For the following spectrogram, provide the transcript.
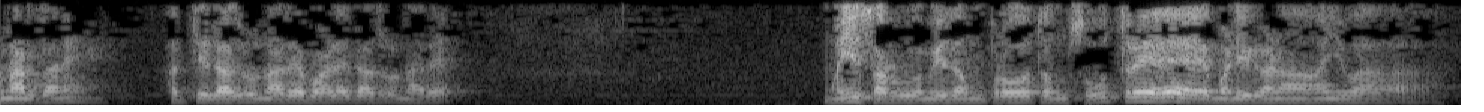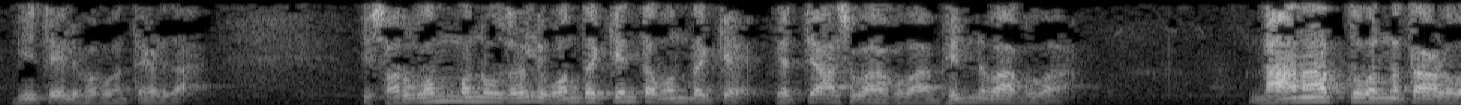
ನಾರ್ತಾನೆ ಹತ್ತಿದಾದ್ರೂ ನಾರೆ, ಬಾಳೆದಾದ್ರೂ ನಾರೆ. ಮೈ ಸರ್ವಮಿದಂ ಪ್ರೋತಂ ಸೂತ್ರೇ ಮಣಿಗಣ ಇವ. ಗೀತೆಯಲ್ಲಿ ಭಗವಂತ ಹೇಳಿದ, ಈ ಸರ್ವಂ ಅನ್ನುವುದರಲ್ಲಿ ಒಂದಕ್ಕಿಂತ ಒಂದಕ್ಕೆ ವ್ಯತ್ಯಾಸವಾಗುವ, ಭಿನ್ನವಾಗುವ, ನಾನಾತ್ವವನ್ನು ತಾಳುವ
